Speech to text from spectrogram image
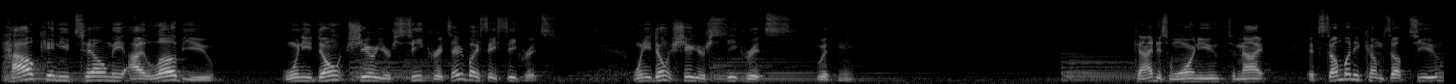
how can you tell me I love you when you don't share your secrets? Everybody say secrets. When you don't share your secrets with me. Can I just warn you tonight? If somebody comes up to you,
